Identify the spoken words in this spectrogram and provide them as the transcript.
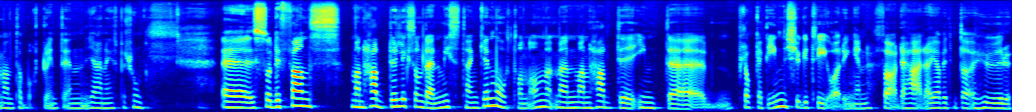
man tar bort och inte en gärningsperson. Eh, så det fanns, man hade liksom den misstanken mot honom men man hade inte plockat in 23-åringen för det här. Jag vet inte hur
